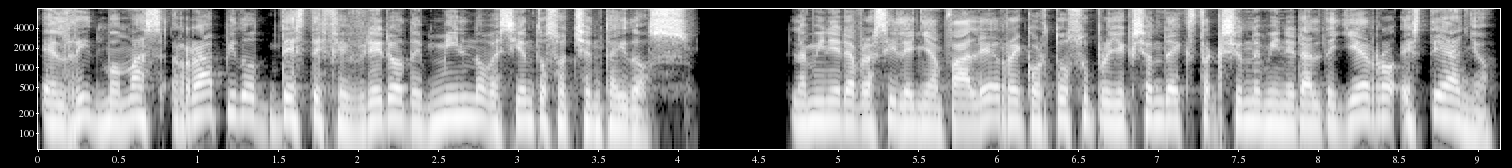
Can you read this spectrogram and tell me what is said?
el ritmo más rápido desde febrero de 1982. La minera brasileña Vale recortó su proyección de extracción de mineral de hierro este año.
